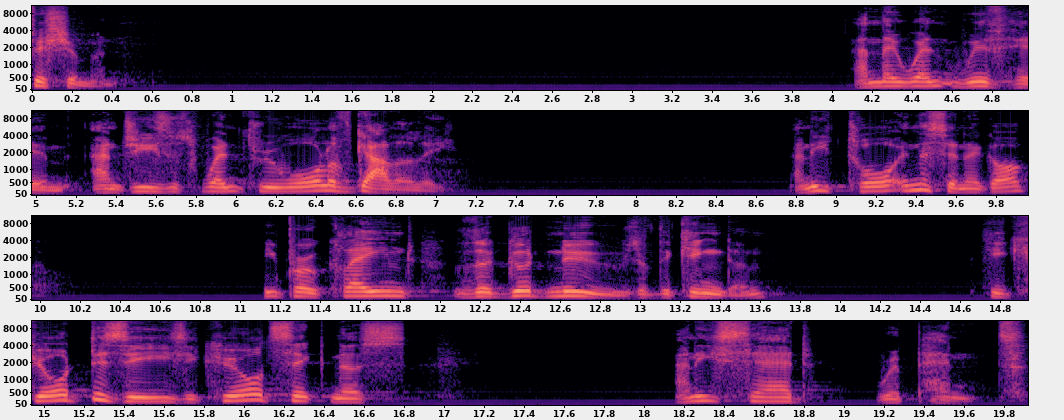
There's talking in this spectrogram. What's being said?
fishermen. And they went with him, and Jesus went through all of Galilee. And he taught in the synagogue. He proclaimed the good news of the kingdom. He cured disease, he cured sickness, and he said, Repent.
